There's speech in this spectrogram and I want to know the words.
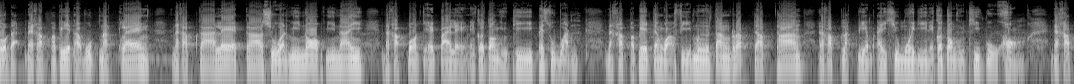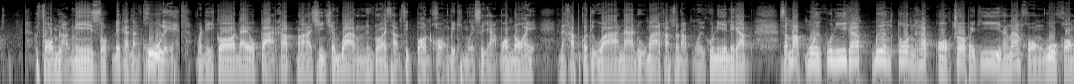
สดอะนะครับประเภทอาวุธหนักแรงนะครับกล้าแลกกล้าสวนมีนอกมีในนะครับปอดใหญ่ปลายแหลงเนี่ยก็ต้องอยู่ที่เพชรสุวรรณนะครับประเภทจังหวะฝีมือตั้งรับจับทางนะครับหลักเหลี่ยมไอคิวมวยดีเนี่ยก็ต้องอยู่ที่กูของนะครับ ฟอร์มหลังนี่สดได้กันทั้งคู่เลย วันนี้ก็ได้โอกาสครับมาชิงแชมป์ว่าง 130 ปอนด์ของเวทีมวยสยามอ้อมน้อยนะครับก็ถือว่าน่าดูมากครับสำหรับมวยคู่นี้นะครับสำหรับมวยคู่นี้ครับเบื้องต้นครับออกช่อไปที่ทางด้านของวูคอง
